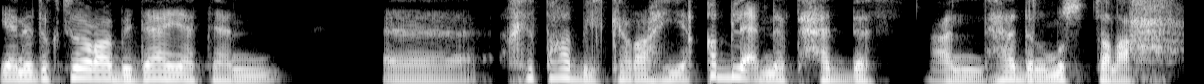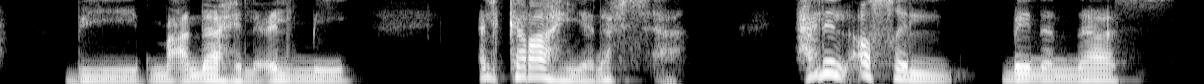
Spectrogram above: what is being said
يعني دكتورة بداية خطاب الكراهية قبل أن نتحدث عن هذا المصطلح بمعناه العلمي الكراهية نفسها هل الأصل بين الناس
